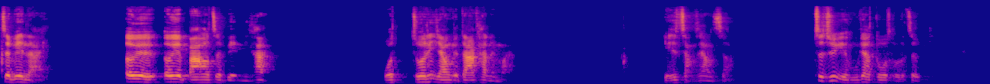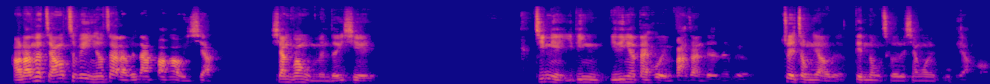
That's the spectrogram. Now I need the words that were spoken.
这边来，二月二月八号这边，你看，我昨天讲给大家看了嘛，也是长这样子啊，这就是原物料多头的证明。好了，那讲到这边以后，再来跟大家报告一下相关我们的一些今年一定一定要带会员霸占的那个最重要的电动车的相关的股票哈。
